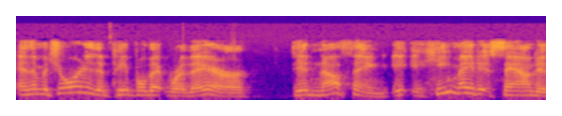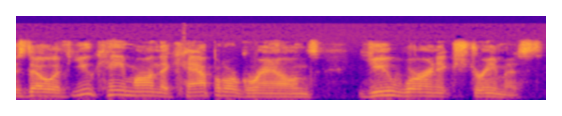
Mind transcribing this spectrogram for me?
And the majority of the people that were there did nothing. He- He made it sound as though if you came on the Capitol grounds, you were an extremist.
